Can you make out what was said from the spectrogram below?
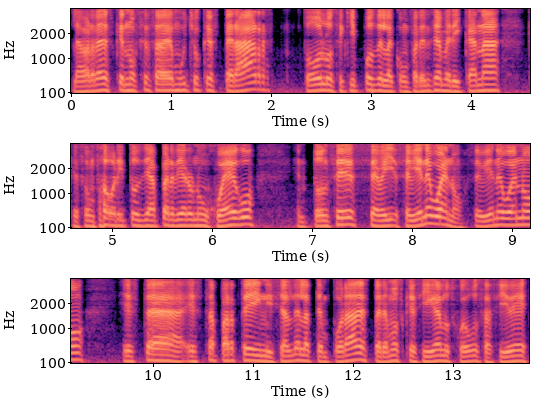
La verdad es que no se sabe mucho qué esperar. Todos los equipos de la conferencia americana que son favoritos ya perdieron un juego. Entonces se, viene bueno, se viene bueno esta, esta parte inicial de la temporada. Esperemos que sigan los juegos así de,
